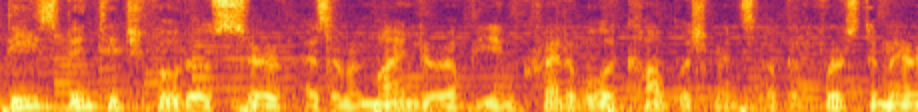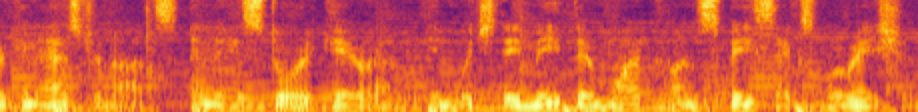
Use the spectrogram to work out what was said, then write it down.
These vintage photos serve as a reminder of the incredible accomplishments of the first American astronauts and the historic era in which they made their mark on space exploration.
